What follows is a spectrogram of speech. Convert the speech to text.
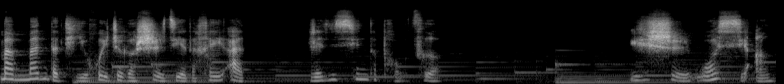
慢慢的体会这个世界的黑暗，人心的叵测。”于是我想，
